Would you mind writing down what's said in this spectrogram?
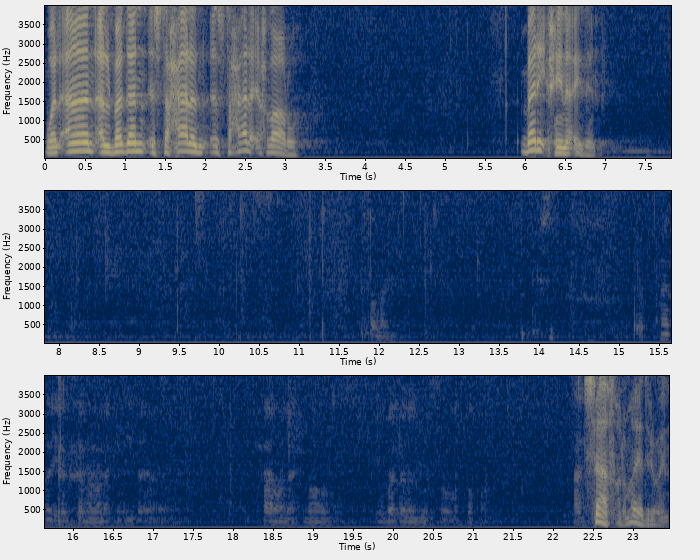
والآن البدن استحال استحال إحضاره. برئ حينئذ. سافر ما يدري وينه.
